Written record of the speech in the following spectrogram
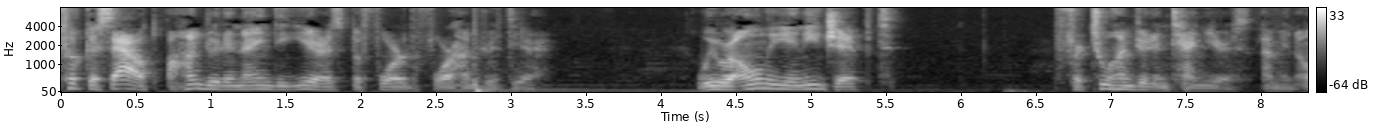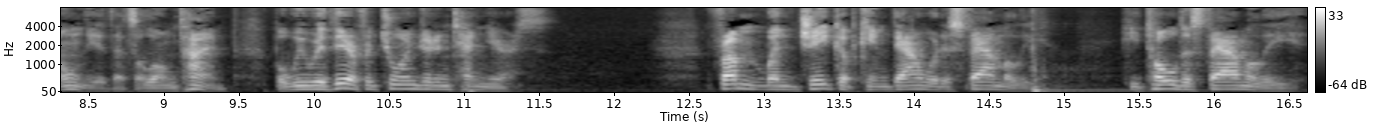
took us out 190 years before the 400th year. We were only in Egypt for 210 years. I mean, only, that's a long time. But we were there for 210 years from when Jacob came down with his family, he told his family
